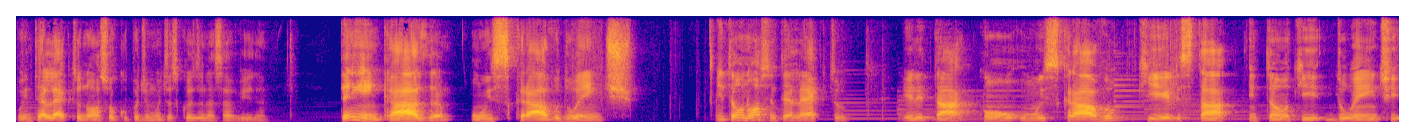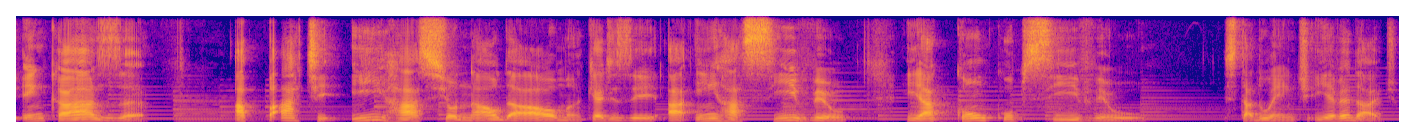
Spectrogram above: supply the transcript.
O intelecto nosso ocupa de muitas coisas nessa vida. Tem em casa um escravo doente. Então o nosso intelecto ele está com um escravo que ele está então aqui doente em casa. A parte irracional da alma, quer dizer, a irracível e a concupiscível, está doente. E é verdade.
